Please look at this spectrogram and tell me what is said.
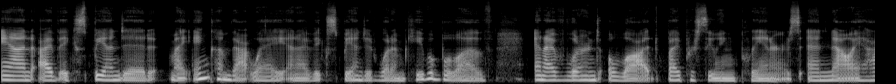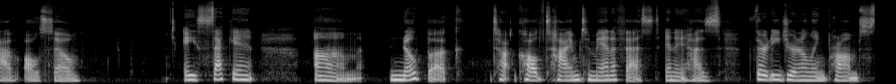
And I've expanded my income that way, and I've expanded what I'm capable of. And I've learned a lot by pursuing planners. And now I have also a second um, notebook t- called Time to Manifest, and it has 30 journaling prompts,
